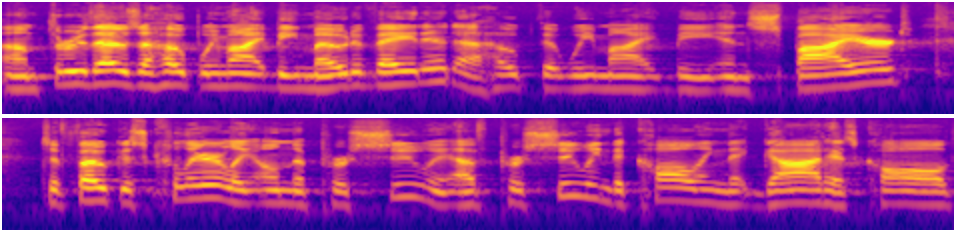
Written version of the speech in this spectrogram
Um, through those, I hope we might be motivated. I hope that we might be inspired to focus clearly on the pursuing of pursuing the calling that God has called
